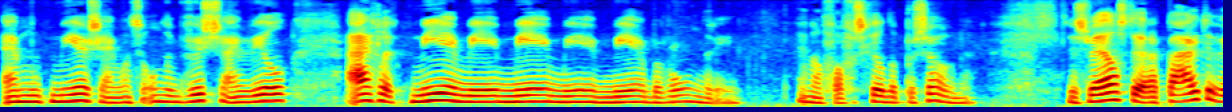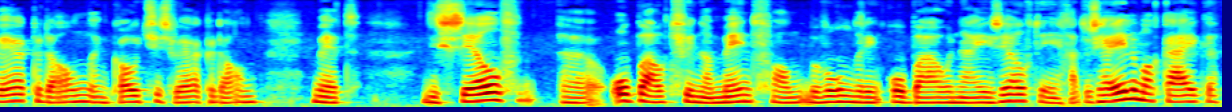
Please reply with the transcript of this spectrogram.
Er moet meer zijn, want zijn onderbewustzijn wil eigenlijk meer, meer, meer, meer, meer bewondering. En dan van verschillende personen. Dus wij als therapeuten werken dan en coaches werken dan met die zelf uh, opbouwt fundament van bewondering opbouwen naar jezelf toe. Gaat dus helemaal kijken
